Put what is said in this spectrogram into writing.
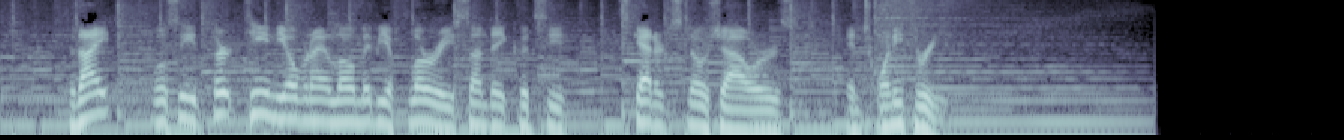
Tonight, we'll see 13 the overnight low, maybe a flurry. Sunday could see scattered snow showers, and 23.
